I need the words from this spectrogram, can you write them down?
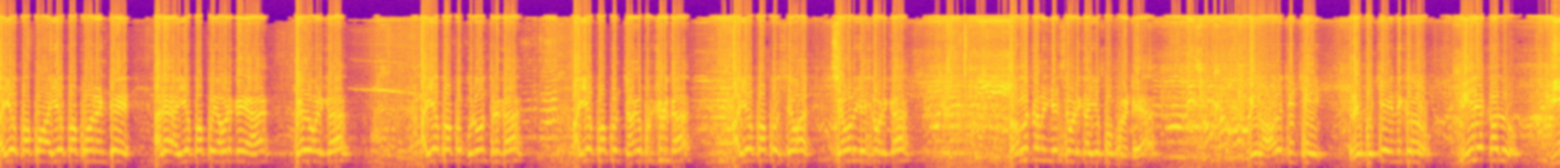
అయ్యో పాపం అయ్యో పాపం అని అంటే అరే అయ్యో పాపం ఎవడికయ్యా పేదవాడికా? అయ్యో పాపం గుణవంతుడిగా అయ్యో పాపం త్యాగపురుషుడిగా అయ్యో పాపం సేవ సేవలు చేసినవాడికా దొంగతనం చేసినవాడికి అయ్యో పాపం అంటే? మీరు ఆలోచించి రేపు వచ్చే ఎన్నికల్లో మీరే కాదు ఈ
